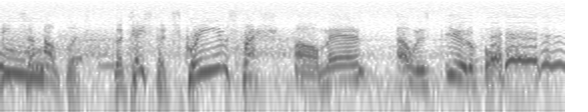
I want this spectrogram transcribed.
Pizza outlet. The taste that screams fresh. Oh, man, that was beautiful.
